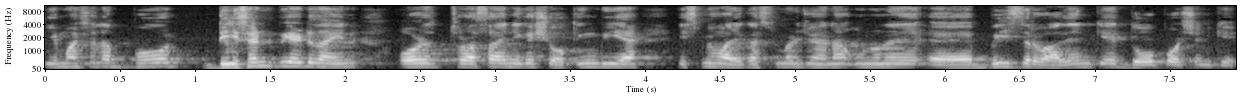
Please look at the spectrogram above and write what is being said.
ये माशाल्लाह बहुत डिसेंट भी है डिज़ाइन और थोड़ा सा यानी कि शॉकिंग भी है। इसमें हमारे कस्टमर जो है ना, उन्होंने बीस दरवाजे इनके, दो पोर्शन के।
